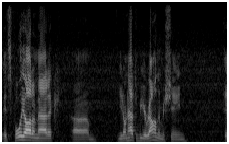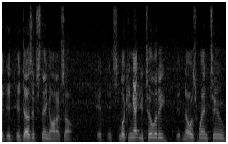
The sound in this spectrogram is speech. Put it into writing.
it's fully automatic. Um, you don't have to be around the machine. It, it, it does its thing on its own. It, it's looking at utility. It knows when to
